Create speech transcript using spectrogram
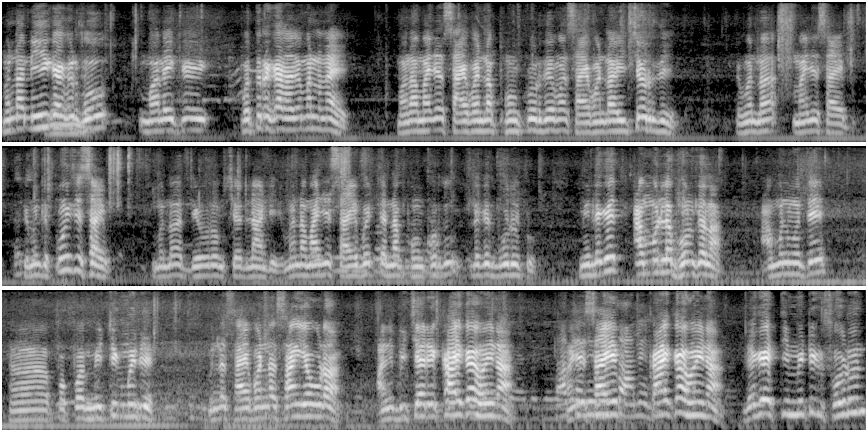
म्हणला मी काय करतो मला एक पत्रकार आले म्हणलं नाही मला माझ्या साहेबांना फोन करू दे मग साहेबांना विचारू दे. ते म्हणला माझे साहेब ते म्हणते कोणते साहेब? म्हणलं देवराम शेठ लांडे. म्हणला माझे साहेब आहेत त्यांना फोन करतो लगेच बोलवतो. मी लगेच अमोलला फोन केला. अमोल म्हणते "अं, पप्पा मीटिंगमध्ये आहेत." म्हणलं साहेबांना सांग एवढा. आणि बिचारे काय काय होईना? म्हणजे साहेब काय काय होईना. लगेच ती मीटिंग सोडून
